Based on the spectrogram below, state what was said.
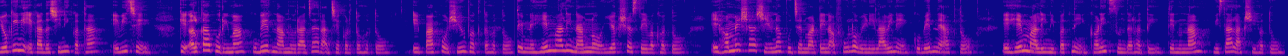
યોગીની એકાદશીની કથા એવી છે કે અલકાપુરીમાં કુબેર નામનો રાજા રાજ્ય કરતો હતો. એ પાકો શિવભક્ત હતો. તેમને હેમમાલી નામનો યક્ષ સેવક હતો. એ હંમેશા શિવના પૂજન માટેના ફૂલો વીણી લાવીને કુબેરને આપતો. એ હેમમાલીની પત્ની ઘણી જ સુંદર હતી. તેનું નામ વિશાલાક્ષી હતું.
